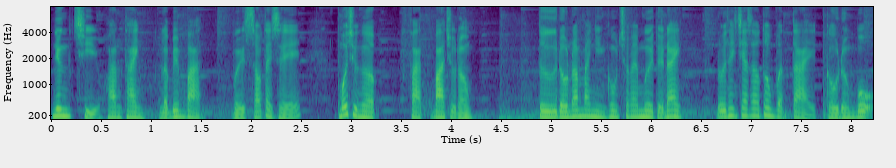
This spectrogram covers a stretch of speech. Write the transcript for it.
nhưng chỉ hoàn thành lập biên bản với 6 tài xế, mỗi trường hợp phạt 3 triệu đồng. Từ đầu năm 2020 tới nay, đội thanh tra giao thông vận tải cầu đường bộ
